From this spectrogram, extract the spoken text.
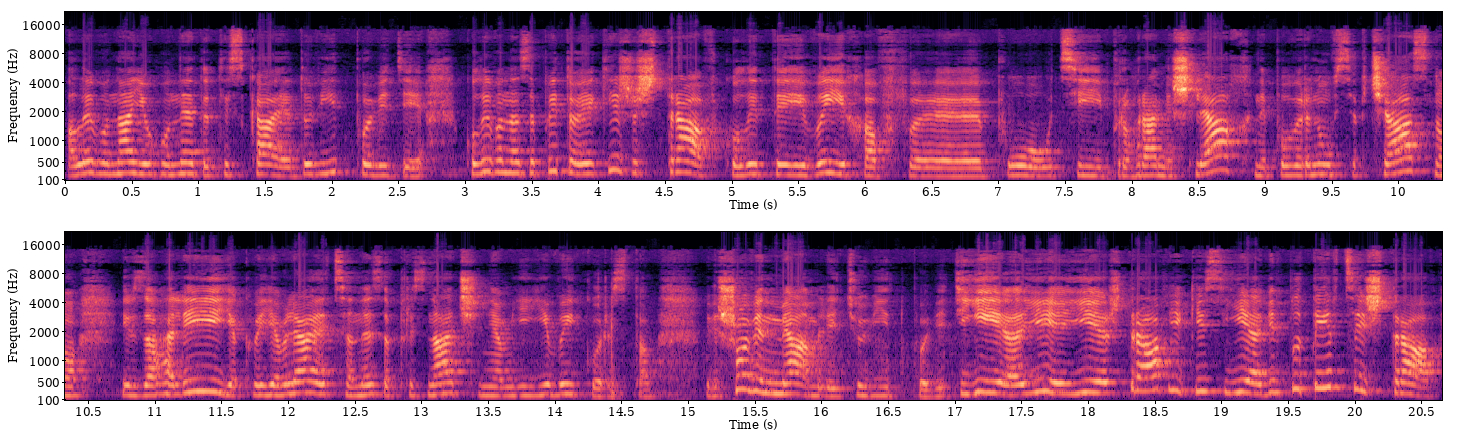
але вона його не дотискає до відповіді. Коли вона запитує, які ж штраф, коли ти виїхав е, по цій програмі шлях, не повернувся вчасно і, взагалі, як виявляється, не за призначенням її використав. Що він мямлить у відповідь? Є, є, є, штраф якийсь є. Він платив цей штраф.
